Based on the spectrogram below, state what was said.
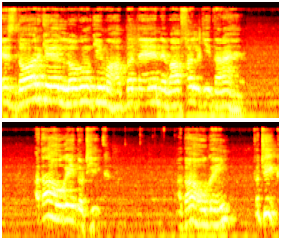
इस दौर के लोगों की मोहब्बतें नवाफल की तरह हैं। अदा हो गई तो ठीक, अदा हो गई तो ठीक,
